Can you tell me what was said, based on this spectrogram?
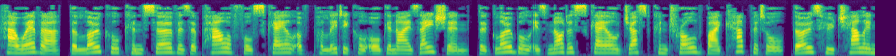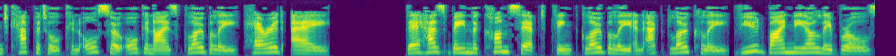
However, the local can serve as a powerful scale of political organization. The global is not a scale just controlled by capital. Those who challenge capital can also organize globally. Herod A. There has been the concept think globally and act locally viewed by neoliberals.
